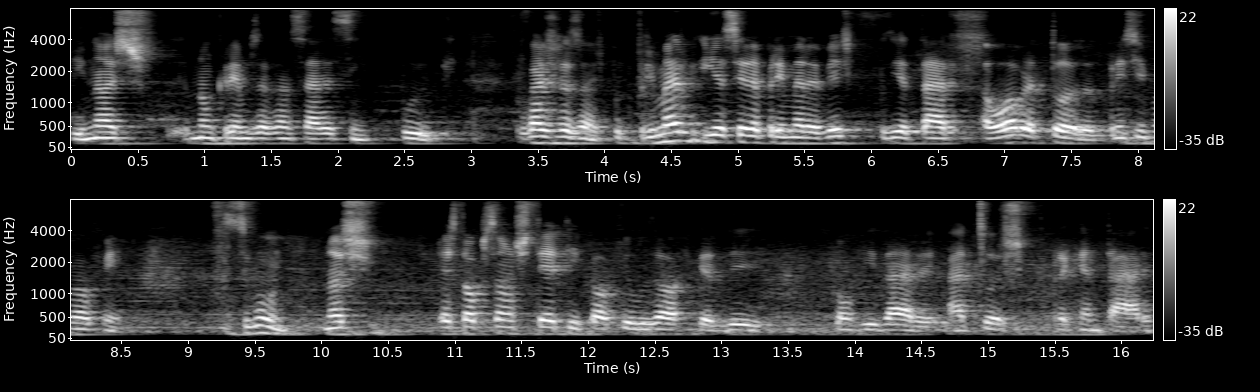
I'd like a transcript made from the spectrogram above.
E nós não queremos avançar assim, porque por várias razões. Porque, primeiro, ia ser a primeira vez que podia estar a obra toda, do princípio ao fim. Segundo, nós, esta opção estética ou filosófica de convidar atores para cantar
